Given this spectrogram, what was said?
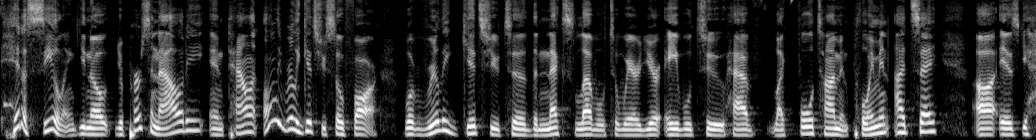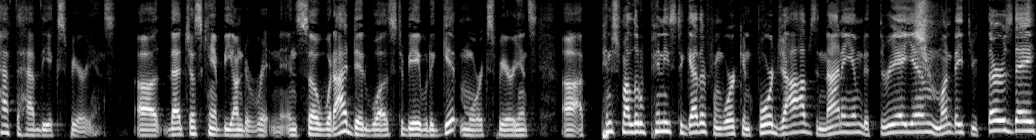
hit a ceiling. You know, your personality and talent only really gets you so far. What really gets you to the next level to where you're able to have like full-time employment, I'd say, uh, is you have to have the experience uh, that just can't be underwritten. And so what I did was to be able to get more experience. Uh, I pinched my little pennies together from working four jobs, 9 a.m. to 3 a.m., Monday through Thursday.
